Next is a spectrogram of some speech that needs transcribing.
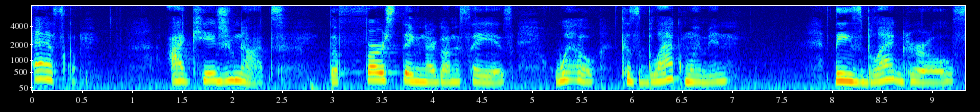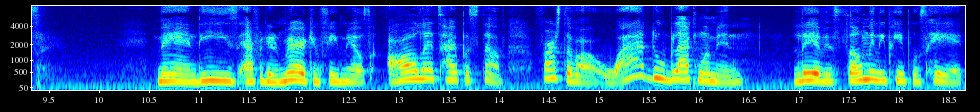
Ask him. I kid you not. The first thing they're going to say is, well, because black women, these black girls, man, these African American females, all that type of stuff. First of all, why do black women live in so many people's head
